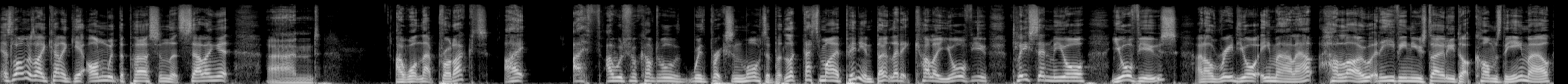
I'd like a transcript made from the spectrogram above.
as long as I kind of get on with the person that's selling it and I want that product, I I, I would feel comfortable with, with, bricks and mortar. But look, that's my opinion. Don't let it colour your view. Please send me your your views and I'll read your email out. Hello at evnewsdaily.com is the email.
